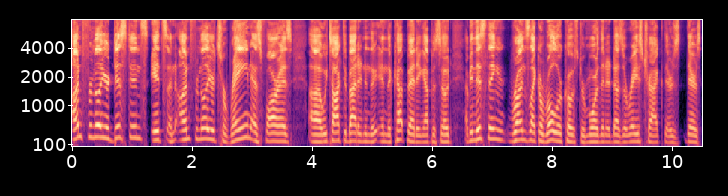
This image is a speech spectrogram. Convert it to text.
unfamiliar distance. It's an unfamiliar terrain as far as uh, we talked about it in the in the cup betting episode. I mean, this thing runs like a roller coaster more than it does a racetrack. There's there's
